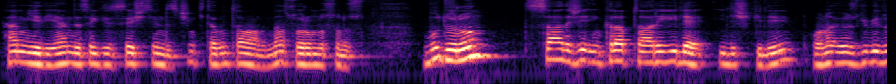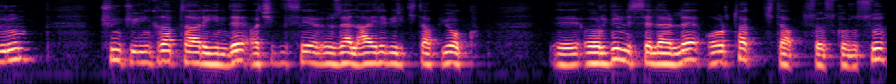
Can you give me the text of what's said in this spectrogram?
hem 7'yi hem de 8'i seçtiğiniz için kitabın tamamından sorumlusunuz. Bu durum sadece inkılap tarihiyle ilişkili, ona özgü bir durum. Çünkü inkılap tarihinde açık liseye özel ayrı bir kitap yok. Ee, örgün liselerle ortak kitap söz konusu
